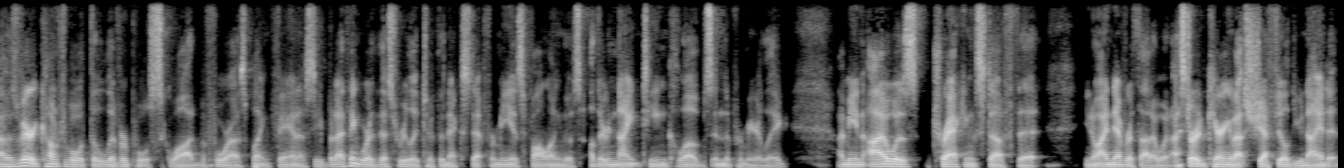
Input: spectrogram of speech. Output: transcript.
I was very comfortable with the liverpool squad before i was playing fantasy but i think where this really took the next step for me is following those other 19 clubs in the premier league. I mean i was tracking stuff that you know, I never thought I would. I started caring about Sheffield United.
